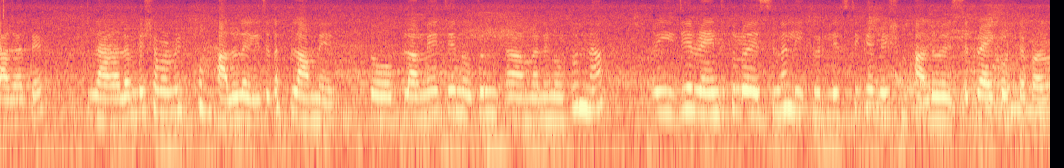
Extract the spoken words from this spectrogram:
লাগাতে। লাগালাম, বেশ আমার খুব ভালো লেগেছে, এটা প্লামের তো প্লামের যে নতুন মানে নতুন না, এই যে রেঞ্জগুলো এসছে না লিকুইড লিপস্টিকে বেশ ভালো এসছে ট্রাই করতে পারো।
